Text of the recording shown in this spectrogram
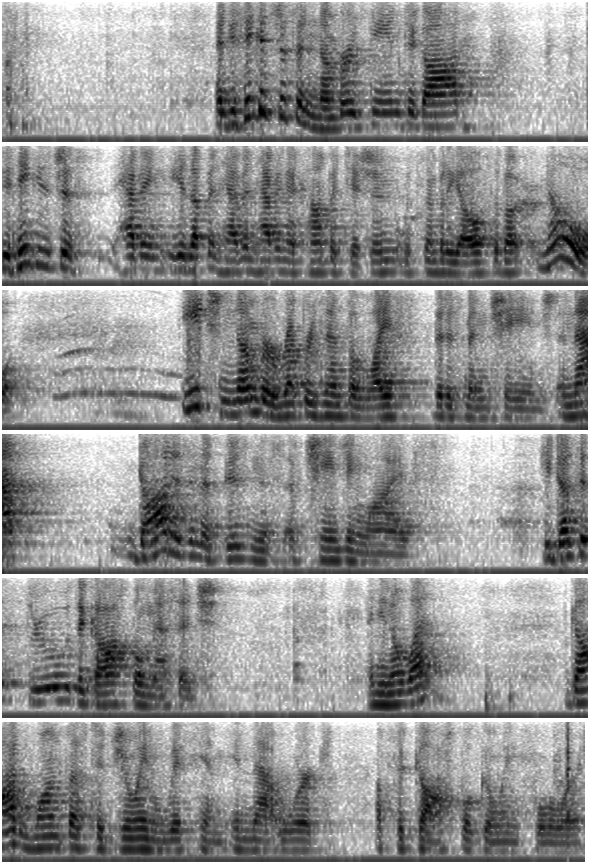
And do you think it's just a numbers game to God? Do you think he's just having, he's up in heaven having a competition with somebody else about, no. Each number represents a life that has been changed. And that, God is in the business of changing lives. He does it through the gospel message. And you know what? God wants us to join with him in that work of the gospel going forward.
